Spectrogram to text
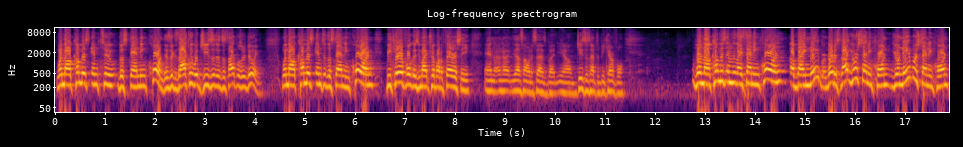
when thou comest into the standing corn. This is exactly what Jesus' disciples are doing. When thou comest into the standing corn, be careful because you might trip on a Pharisee. And uh, that's not what it says, but you know, Jesus had to be careful. When thou comest into thy standing corn of thy neighbor, notice not your standing corn, your neighbor's standing corn,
